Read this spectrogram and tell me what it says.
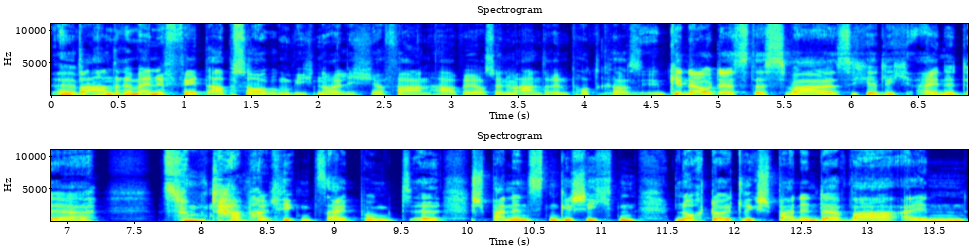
Unter ähm, anderem eine Fettabsaugung, wie ich neulich erfahren habe aus einem anderen Podcast. Genau das, das war sicherlich eine der zum damaligen Zeitpunkt äh, spannendsten Geschichten. Noch deutlich spannender war ein,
